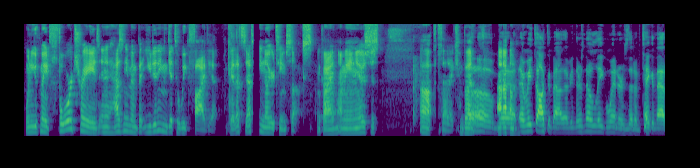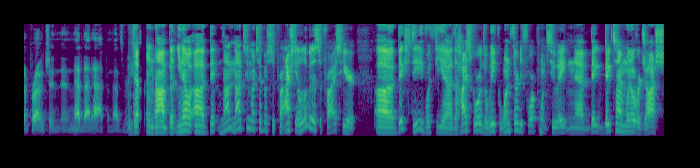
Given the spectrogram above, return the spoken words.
when you've made four trades and it hasn't even been. You didn't even get to week five yet. Okay, that's that's you know your team sucks. Okay, I mean it was just Oh, pathetic. But oh man, um, and we talked about. It. I mean, there's no league winners that have taken that approach and, and had that happen. That's definitely sure. not. But you know, uh, not not too much of a surprise. Actually, a little bit of surprise here. Uh, Big Steve with the uh, the high score of the week, one thirty four point two eight, and a big big time win over Josh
